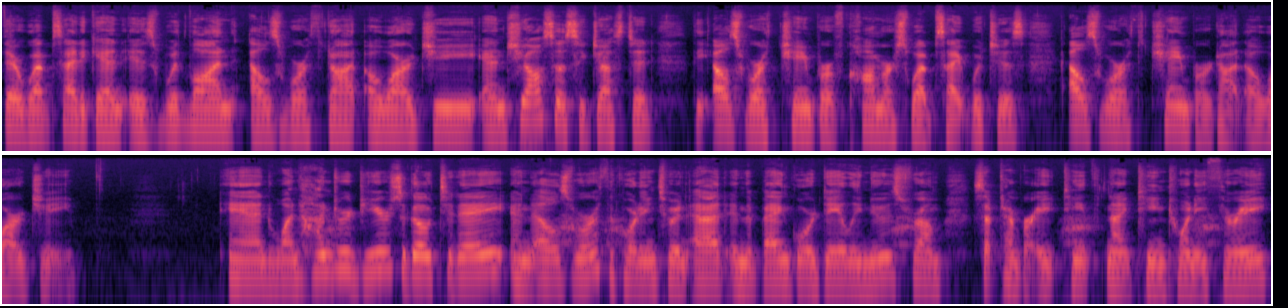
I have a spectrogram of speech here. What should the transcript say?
Their website again is woodlawnellsworth.org, and she also suggested the Ellsworth Chamber of Commerce website, which is ellsworthchamber.org. And 100 years ago today in Ellsworth, according to an ad in the Bangor Daily News from September 18, 1923,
